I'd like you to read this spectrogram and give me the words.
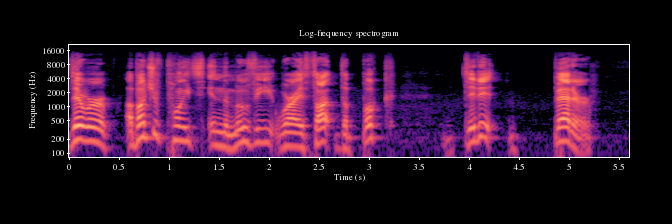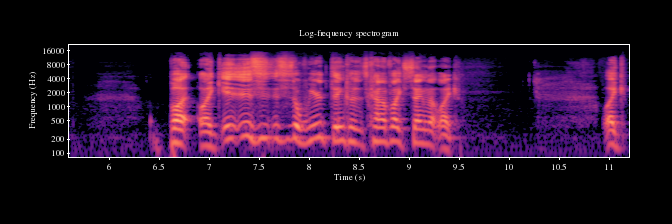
there were a bunch of points in the movie where I thought the book did it better. But like this is a weird thing because it's kind of like saying that like like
